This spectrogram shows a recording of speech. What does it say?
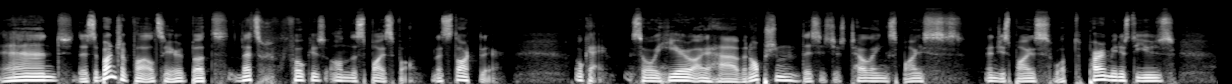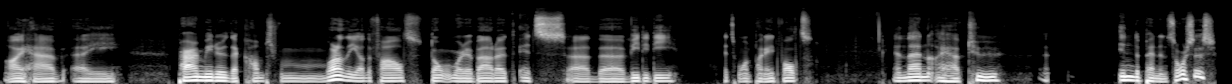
and there's a bunch of files here but let's focus on the spice file. Let's start there. Okay so here I have an option. This is just telling spice ngSpice what parameters to use. I have a parameter that comes from one of the other files. Don't worry about it. It's uh, the VDD it's 1.8 volts. And then I have two independent sources,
